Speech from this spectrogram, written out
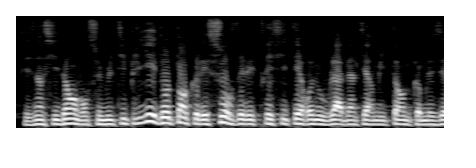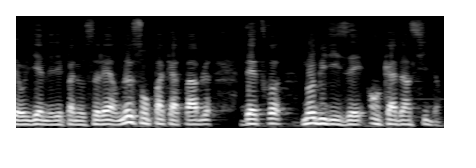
Ces incidents vont se multiplier, d'autant que les sources d'électricité renouvelable intermittentes comme les éoliennes et les panneaux solaires ne sont pas capables d'être mobilisées en cas d'incident.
